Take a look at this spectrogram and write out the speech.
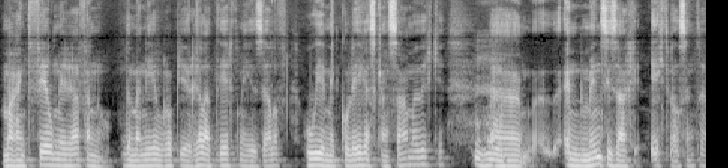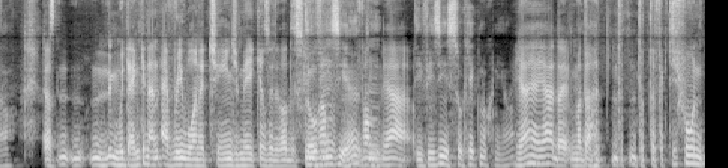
maar hangt veel meer af van de manier waarop je relateert met jezelf, hoe je met collega's kan samenwerken. Uh, en de mens is daar echt wel centraal. Dat is, je moet denken aan everyone a change zo wat de slogan die visie, hè, van... die, ja, die visie is zo gek nog niet hoor. ja, ja, ja dat, maar dat, dat, dat effectief gewoon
